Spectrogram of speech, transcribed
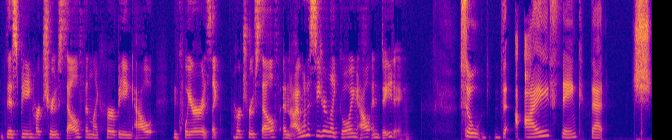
this being her true self and like her being out and queer. It's like her true self. And I want to see her like going out and dating. So the, I think that sh-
